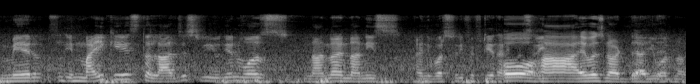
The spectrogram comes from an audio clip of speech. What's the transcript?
मेरे in my case the largest reunion was Nana and Nani's anniversary 50th Oh, anniversary हाँ, I was not there. yeah you were then. not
